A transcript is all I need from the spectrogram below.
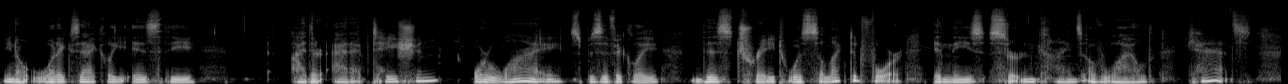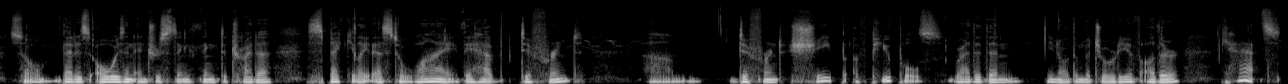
you know, what exactly is the either adaptation or why specifically this trait was selected for in these certain kinds of wild cats. So that is always an interesting thing to try to speculate as to why they have different um, different shape of pupils rather than you know the majority of other cats.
